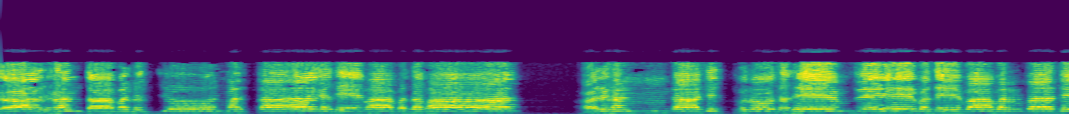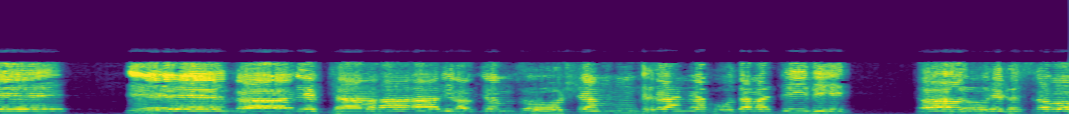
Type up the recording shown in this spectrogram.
तादृशम् तावनुद्योन्मर्ताय देवापदभा अर्हम् काचित् पुरोदधेम् देव देवावर्वते येभ्यामहादिभव्यम् सोष्यम् घृतान्नभूतमद्रीभिः साधूरिढुस्रवो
